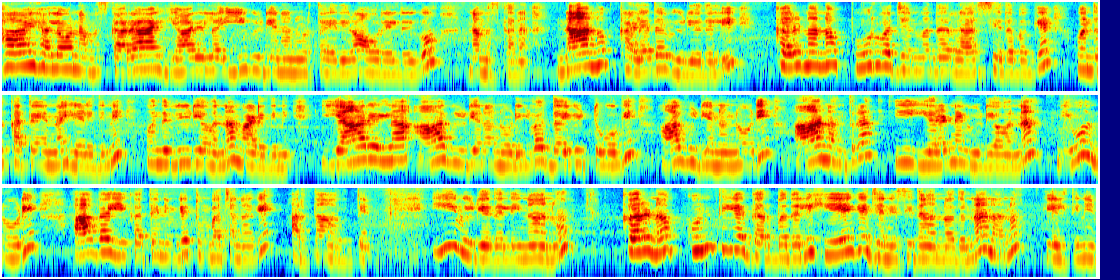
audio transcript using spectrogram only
Hi hello ನಮಸ್ಕಾರ. ಯಾರೆಲ್ಲ ಈ ವಿಡಿಯೋನ ನೋಡ್ತಾ ಇದ್ದೀರೋ ಅವರೆಲ್ಲರಿಗೂ ನಮಸ್ಕಾರ. ನಾನು ಕಳೆದ ವಿಡಿಯೋದಲ್ಲಿ ಕರ್ಣನ ಪೂರ್ವ ಜನ್ಮದ ರಹಸ್ಯದ ಬಗ್ಗೆ ಒಂದು ಕಥೆಯನ್ನು ಹೇಳಿದ್ದೀನಿ, ಒಂದು ವಿಡಿಯೋವನ್ನು ಮಾಡಿದ್ದೀನಿ. ಯಾರೆಲ್ಲ ಆ ವಿಡಿಯೋನ ನೋಡಿಲ್ವೋ ದಯವಿಟ್ಟು ಹೋಗಿ ಆ ವಿಡಿಯೋನ ನೋಡಿ, ಆ ನಂತರ ಈ ಎರಡನೇ ವಿಡಿಯೋವನ್ನು ನೀವು ನೋಡಿ, ಆಗ ಈ ಕತೆ ನಿಮಗೆ ತುಂಬ ಚೆನ್ನಾಗಿ ಅರ್ಥ ಆಗುತ್ತೆ. ಈ ವಿಡಿಯೋದಲ್ಲಿ ನಾನು ಕರ್ಣ ಕುಂತಿಯ ಗರ್ಭದಲ್ಲಿ ಹೇಗೆ ಜನಿಸಿದ ಅನ್ನೋದನ್ನ ನಾನು ಹೇಳ್ತೀನಿ.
